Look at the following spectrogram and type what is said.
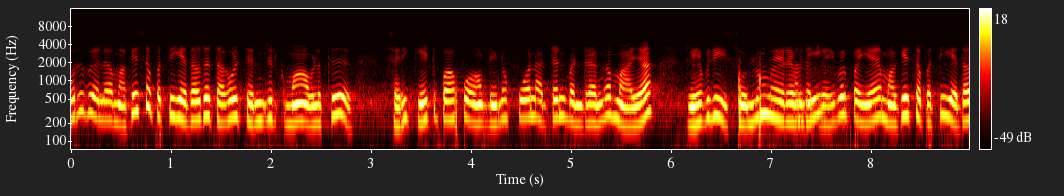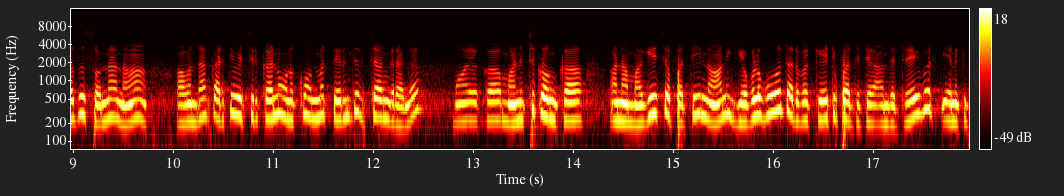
ஒருவேளை மகேஷை பத்தி ஏதாவது தகவல் தெரிஞ்சிருக்குமா அவளுக்கு? சரி கேட்டு பார்ப்போம் அப்படின்னு ஃபோன் அட்டன் பண்றாங்க மாயா. ரேவதி சொல்லும் ரேவதி. டிரைவர் பையன் மகேஷை பத்தி ஏதாவது சொன்னானா அவன் தான் கடத்தி வச்சிருக்கான்னு உனக்கு உண்மை தெரிஞ்சிருச்சாங்கிறாங்க. மாயக்கா மன்னிச்சுக்கோங்கக்கா. ஆனால் மகேஷை பற்றி நானும் எவ்வளவோ தடவை கேட்டு பார்த்துட்டேன். அந்த டிரைவர் எனக்கு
